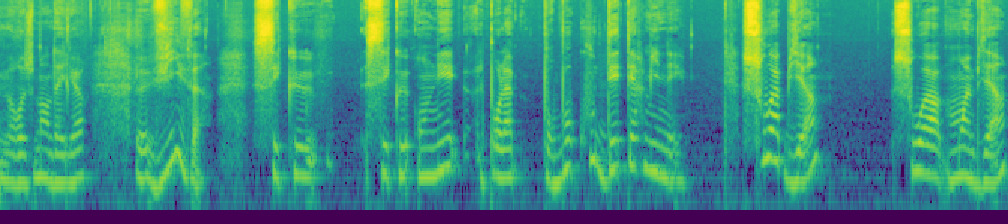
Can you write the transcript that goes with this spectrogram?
heureusement d'ailleurs, vivent, c'est que c'est que on est pour la pour beaucoup déterminé, soit bien, soit moins bien,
